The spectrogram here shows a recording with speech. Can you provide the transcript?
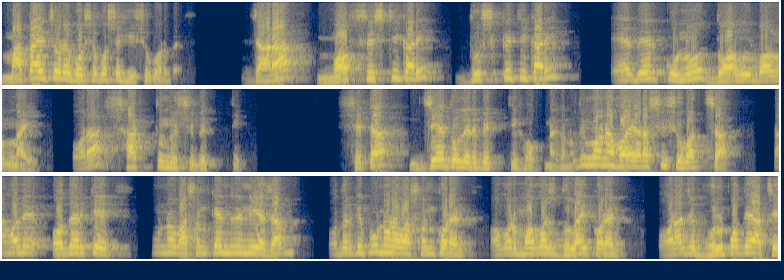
মাথায় চড়ে বসে বসে হিসু করবে। যারা মব সৃষ্টিকারী, দুষ্কৃতিকারী, এদের কোনো দল বল নাই। ওরা স্বার্থনসী ব্যক্তি। সেটা যে দলের ব্যক্তি হোক না কেন। যদি মনে হয় এরা শিশু বাচ্চা, তাহলে ওদেরকে পুনর্বাসন কেন্দ্রে নিয়ে যান। ওদেরকে পুনর্বাসন করেন, অগর মগজ ধুলাই করেন। ওরা যে ভুল পথে আছে,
